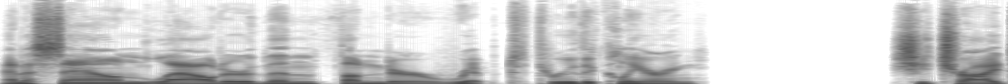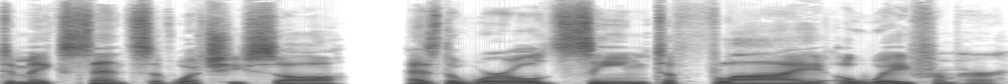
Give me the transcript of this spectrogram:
and a sound louder than thunder ripped through the clearing. She tried to make sense of what she saw as the world seemed to fly away from her.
